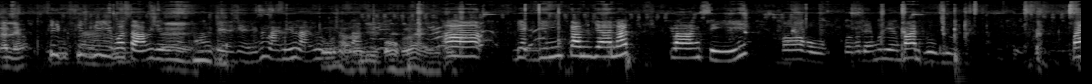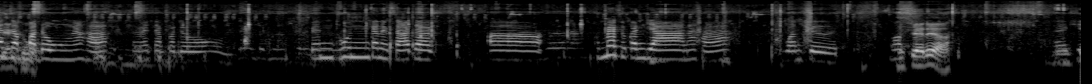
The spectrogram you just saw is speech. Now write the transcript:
นั่นแล้ว พี่พี่พี่อยู่มสามอยู่เออ โอเคโอเคอยู่ข้างหลังอยู่ข้างหลังอยู่รู้ถาข้ามงหลังดีโกหกก็ได้อ่าเด็กหญิงกัญญานัทกลางศรีป .6 คนแสดงว่าเรียงบ้านถูกอยู่ บ้านจำปาดงนะคะใช่ไหมจำปาดง เป็นทุนการศึกษาจากอ่าคุณแม่สุกัญญานะคะ วันเกิด มีเชียร์ด้วยเหรอ โอเค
